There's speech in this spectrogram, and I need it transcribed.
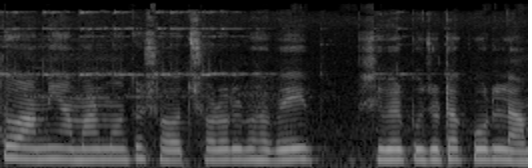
তো আমি আমার মতো সহজ সরলভাবেই শিবের পুজোটা করলাম।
